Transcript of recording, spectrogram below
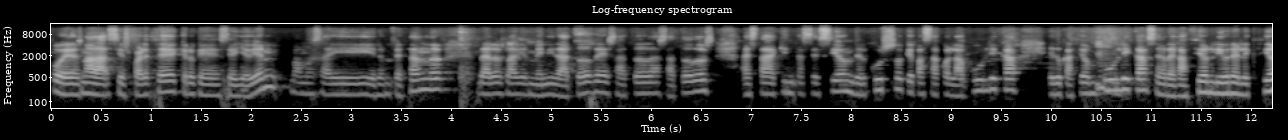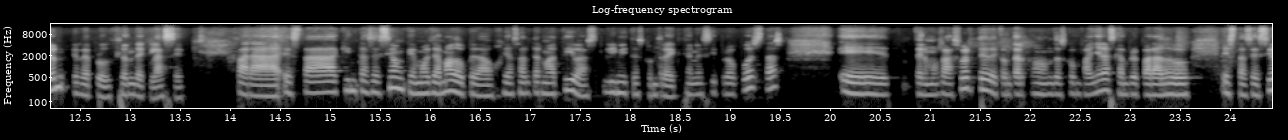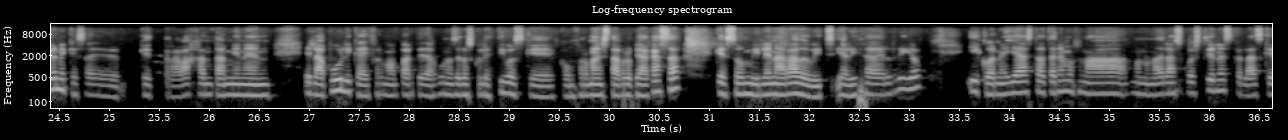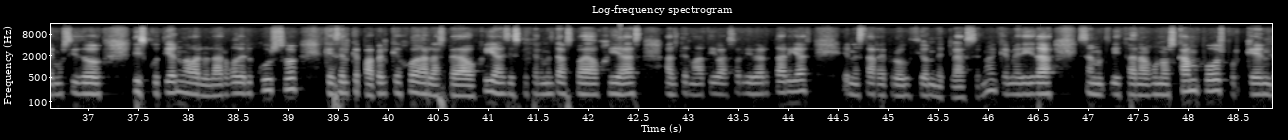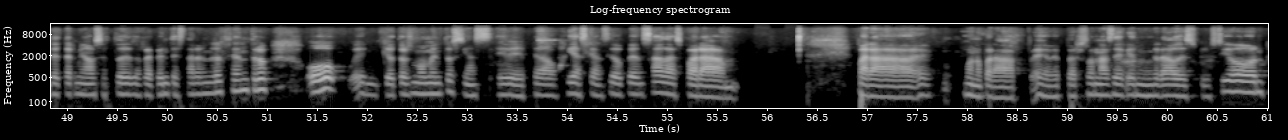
Pues nada, si os parece, creo que se oye bien. Vamos a ir empezando. Daros la bienvenida a todos, a todas, a todos a esta quinta sesión del curso ¿Qué pasa con la pública? Educación pública, segregación, libre elección y reproducción de clase. Para esta quinta sesión que hemos llamado Pedagogías Alternativas, Límites, Contradicciones y Propuestas, eh, tenemos la suerte de contar con dos compañeras que han preparado esta sesión y que, que trabajan también en, en la pública y forman parte de algunos de los colectivos que conforman esta propia casa, que son Milena Radovich y Alicia del Río, y con ellas trataremos una, bueno, una de las cuestiones con las que hemos ido discutiendo a lo largo del curso, que es el que papel que juegan las pedagogías y especialmente las pedagogías alternativas o libertarias en esta reproducción de clase, ¿no? En qué medida se han utilizado en algunos campos, por qué en determinados sectores de repente están en el centro o en qué otros momentos si eh, pedagogías que han sido pensadas para para, bueno, para eh, personas de, en grado de exclusión,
